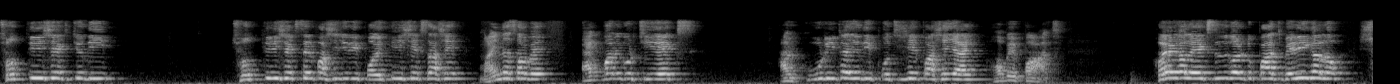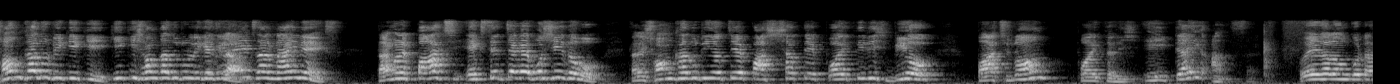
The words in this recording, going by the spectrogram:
ছত্রিশ এক্স যদি, ছত্রিশ এক্সের পাশে যদি পঁয়ত্রিশ এক্স আসে মাইনাস হবে। একবারে করছি এক্স আর কুড়িটা যদি পঁচিশের পাশে যায় হবে পাঁচ। হয়ে গেল এক্স ইকুয়াল টু পাঁচ বেরিয়ে গেল। সংখ্যা দুটি কি কি? কি কি সংখ্যা দুটো লিখেছিলাম? এক্স আর নাইন এক্স তার মানে পাঁচ এক্সের জায়গায় বসিয়ে দেবো। তাহলে সংখ্যা দুটি হচ্ছে পাঁচ সাথে পঁয়ত্রিশ বিয়োগ পাঁচ নং পঁয়তাল্লিশ। এইটাই আনসার হয়ে গেল অঙ্কটা।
